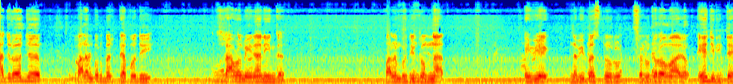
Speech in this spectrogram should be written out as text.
આજરોજ પાલનપુર બસ ડેપોથી શ્રાવણ મહિનાની અંદર પાલનપુરથી સોમનાથ એવી એક નવી બસનો રૂટ શરૂ કરવામાં આવ્યો. એ જ રીતે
